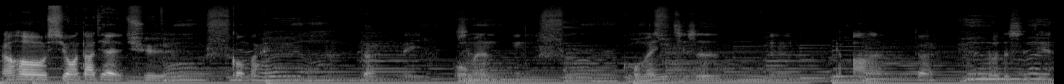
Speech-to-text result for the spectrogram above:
然后希望大家也去购买，对，可以，我们嗯我们其实嗯，也花了对，很多的时间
